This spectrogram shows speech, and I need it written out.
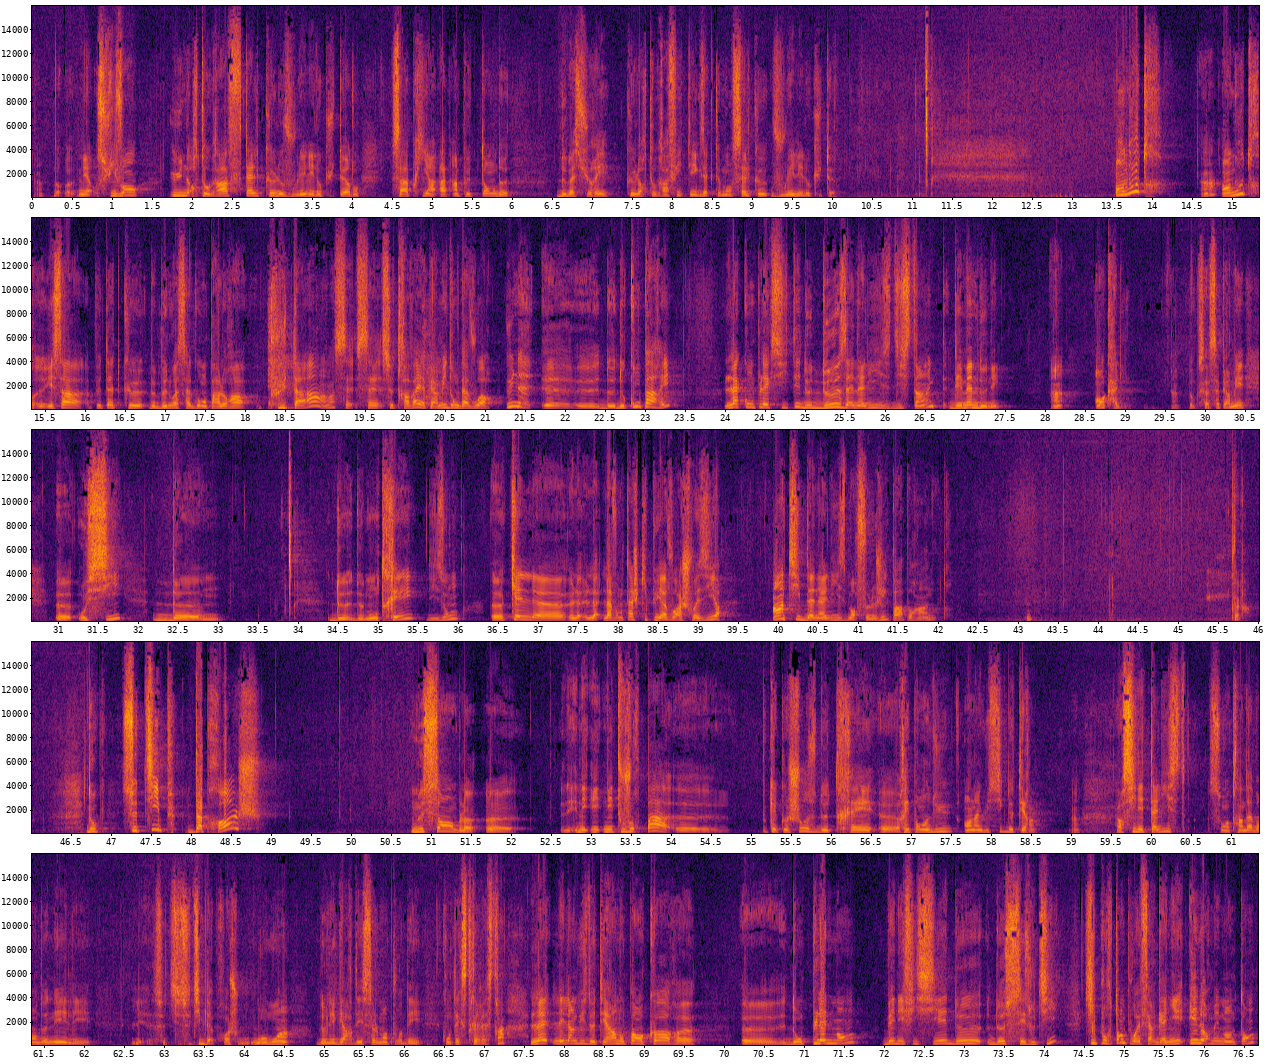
Hein. Euh, mais suivant une orthographe telle que le voulaient les locuteurs. Donc ça a pris un, peu de temps de m'assurer que l'orthographe était exactement celle que voulaient les locuteurs. En outre, hein, en outre, et ça peut-être que Benoît Sago en parlera plus tard, hein, ce travail a permis donc d'avoir euh, euh, de, comparer la complexité de deux analyses distinctes des mêmes données hein, en Kali. donc ça, permet euh, aussi de, de, montrer, disons, quel l'avantage qu'il peut y avoir à choisir un type d'analyse morphologique par rapport à un autre. Donc ce type d'approche me semble euh, n'est toujours pas euh, quelque chose de très euh, répandu en linguistique de terrain. Hein. Alors si les talistes sont en train d'abandonner ce, type d'approche, ou, au moins de les garder seulement pour des contextes très restreints, les, linguistes de terrain n'ont pas encore donc pleinement bénéficié de, de ces outils qui pourtant pourrait faire gagner énormément de temps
